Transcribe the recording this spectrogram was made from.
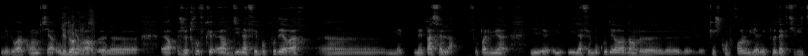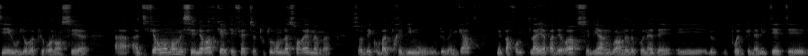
Les doigts comptent. Il n'y a aucune erreur de. Alors, je trouve que Herb Dean a fait beaucoup d'erreurs, mais, mais pas celle-là. Il faut pas lui. Il, a fait beaucoup d'erreurs dans le, le, cache control où il y avait peu d'activité, où il aurait pu relancer à, à différents moments, mais c'est une erreur qui a été faite tout au long de la soirée, même sur des combats de prélim ou, de main card. Mais par contre, là, il n'y a pas d'erreur. C'est bien un grounded opponent et, et le, point de pénalité était,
